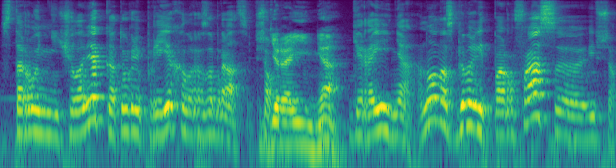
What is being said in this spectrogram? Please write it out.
сторонний человек, который приехал разобраться. Все. Героиня. Героиня. Она нас говорит пару фраз э, и все.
